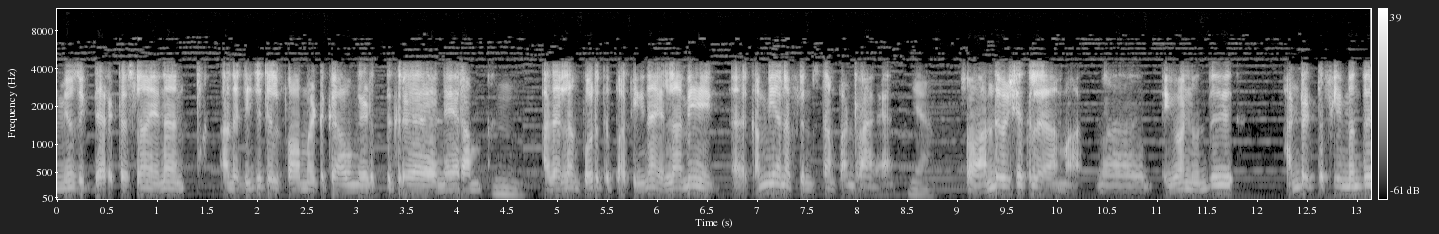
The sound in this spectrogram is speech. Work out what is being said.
மியூசிக் டைரக்டர்ஸ்லாம் ஏன்னா அந்த டிஜிட்டல் ஃபார்மேட்டுக்கு அவங்க எடுத்துக்கிற நேரம் அதெல்லாம் பொறுத்து பாத்தீங்கன்னா எல்லாமே கம்மியான ஃபிலிம்ஸ் தான் பண்றாங்க. ஸோ அந்த விஷயத்துல ஆமா இவன் வந்து ஹண்ட்ரட் ஃபிலிம் வந்து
